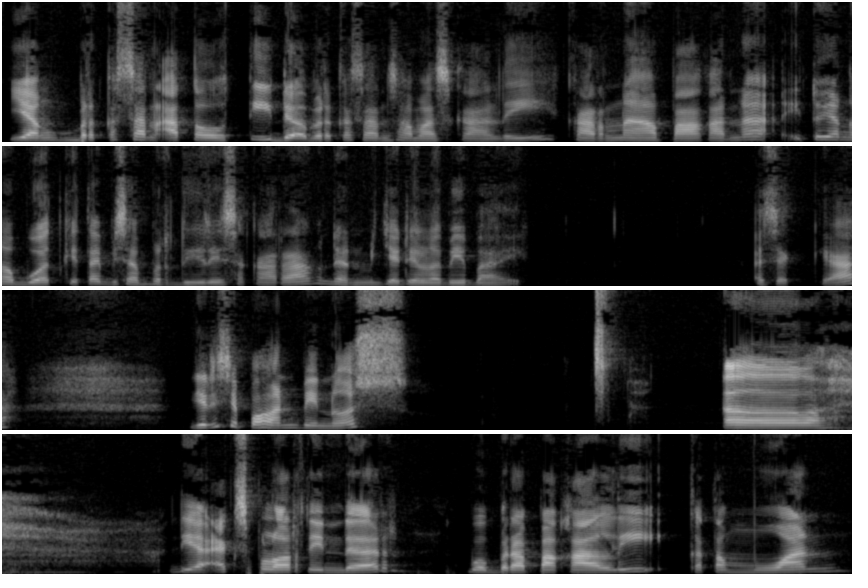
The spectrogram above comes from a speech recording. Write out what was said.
yang berkesan atau tidak berkesan sama sekali. Karena apa? Karena itu yang ngebuat kita bisa berdiri sekarang dan menjadi lebih baik. Asik ya. Jadi si pohon pinus uh, dia explore Tinder beberapa kali ketemuan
